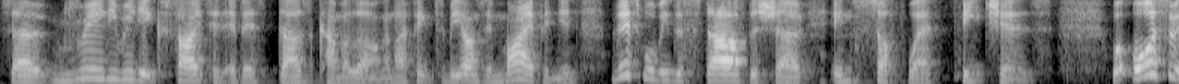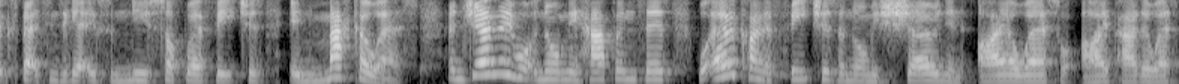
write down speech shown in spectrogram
So, really, really excited if this does come along. And I think, to be honest, in my opinion, this will be the star of the show in software features. We're also expecting to get some new software features in macOS. And generally, what normally happens is whatever kind of features are normally shown in iOS or iPadOS,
